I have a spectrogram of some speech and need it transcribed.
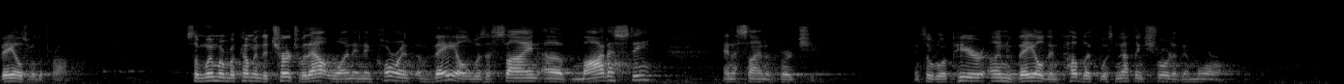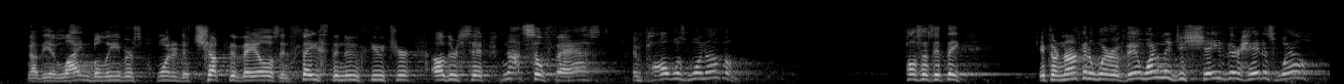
Veils were the problem. Some women were coming to church without one, and in Corinth, a veil was a sign of modesty and a sign of virtue. And so to appear unveiled in public was nothing short of immoral. Now, the enlightened believers wanted to chuck the veils and face the new future. Others said, not so fast. And Paul was one of them. Paul says, if, they, if they're not going to wear a veil, why don't they just shave their head as well?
